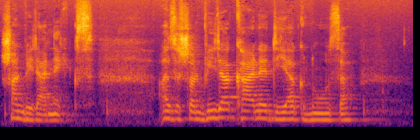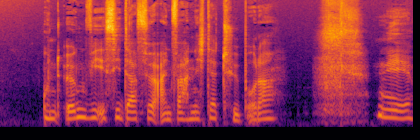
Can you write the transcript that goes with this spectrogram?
schon wieder nichts. Also schon wieder keine Diagnose. Und irgendwie ist sie dafür einfach nicht der Typ, oder? Nee,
